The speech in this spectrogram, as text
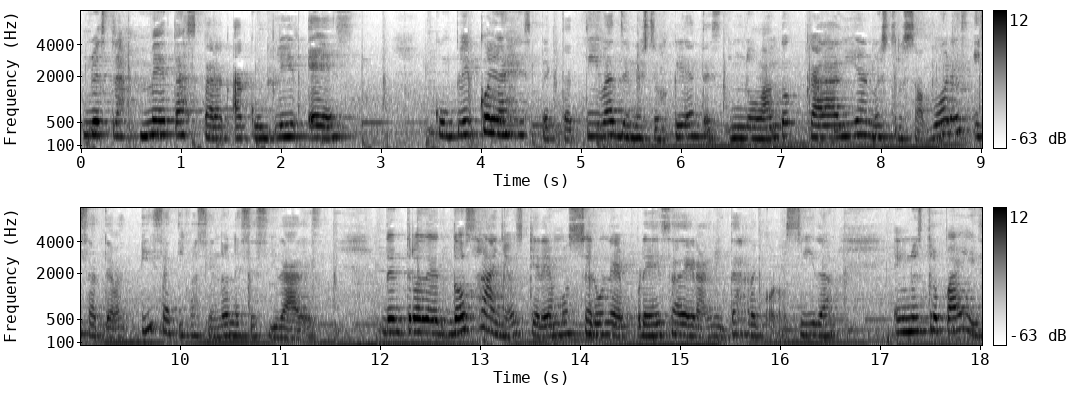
Nuestras metas para cumplir es cumplir con las expectativas de nuestros clientes, innovando cada día nuestros sabores y satisfaciendo necesidades. Dentro de dos años queremos ser una empresa de granitas reconocida en nuestro país.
